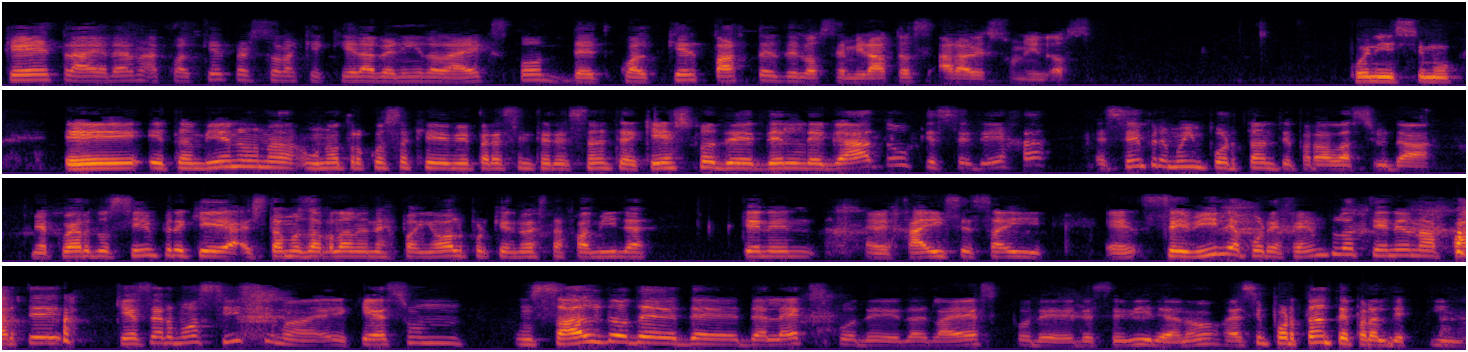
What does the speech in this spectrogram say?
que traerán a cualquier persona que quiera venir a la expo de cualquier parte de los Emiratos Árabes Unidos. Buenísimo. Eh, y también una, una, otra cosa que me parece interesante es que esto de, del legado que se deja es siempre muy importante para la ciudad. Me acuerdo siempre que estamos hablando en español porque nuestra familia tienen eh, raíces ahí. Eh, Sevilla, por ejemplo, tiene una parte que es hermosísima, eh, que es un, un saldo de, de, del expo, de, de la expo de, de, Sevilla, ¿no? Es importante para el destino.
